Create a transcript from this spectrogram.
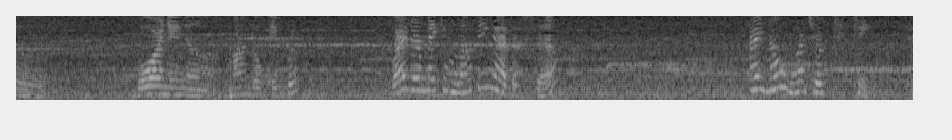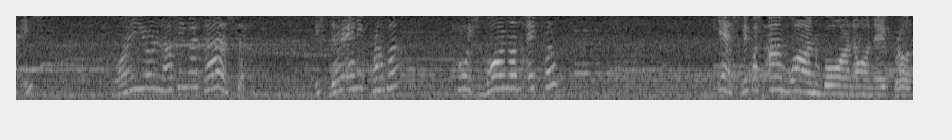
uh, born in uh, month of April? Why they're making laughing at us, huh? I know what you're thinking, guys. Why you're laughing at us? Is there any problem? Who is born on April? Yes, because I'm one born on April.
